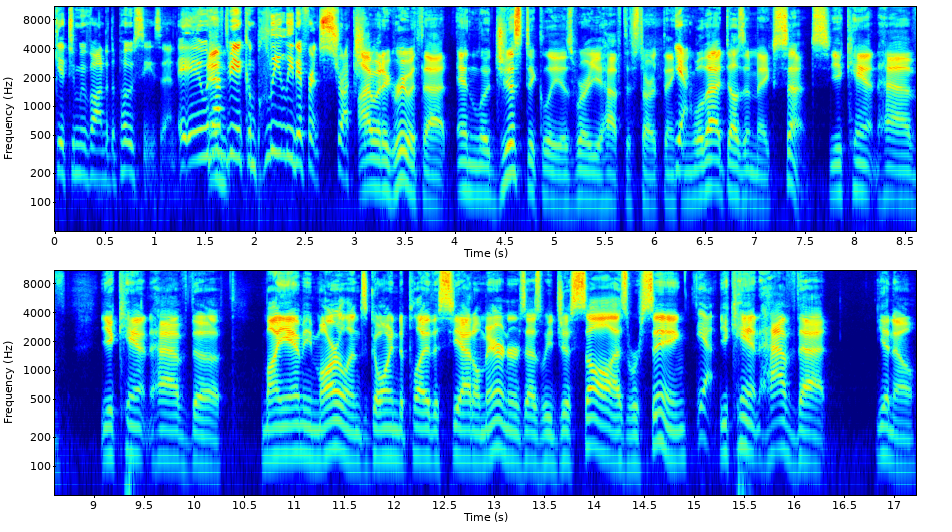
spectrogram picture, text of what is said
get to move on to the postseason. It, would have to be a completely different structure. I would agree with that. And logistically is where you have to start thinking, Yeah. well, that doesn't make sense. You can't have you can't have the Miami Marlins going to play the Seattle Mariners as we just saw, as we're seeing. Yeah. You can't have that, you know,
